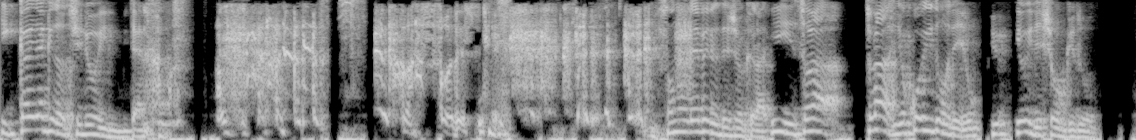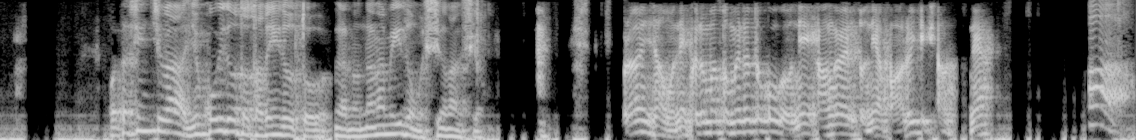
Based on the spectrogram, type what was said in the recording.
一回だけど治療院みたいな、そうですね。そのレベルでしょうから、いい、そら、そら横移動でよよ良いでしょうけど、私んちは横移動と縦移動とあの斜め移動も必要なんですよ。ラニーさんもね、車止めるところをね、考えるとね、やっぱ歩いてきたんですね。ああ、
